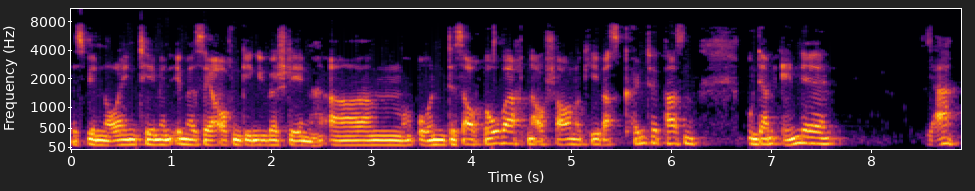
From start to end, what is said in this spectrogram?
dass wir neuen Themen immer sehr offen gegenüberstehen ähm, und das auch beobachten, auch schauen, okay, was könnte passen und am Ende ja,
